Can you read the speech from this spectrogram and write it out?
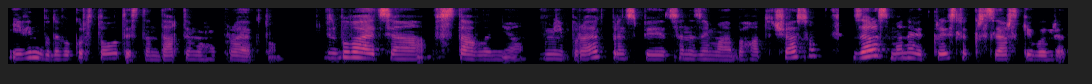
і він буде використовувати стандарти мого проєкту. Відбувається вставлення в мій проєкт, в принципі, це не займає багато часу. Зараз в мене відкрився креслярський вигляд.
